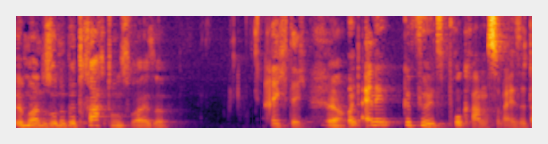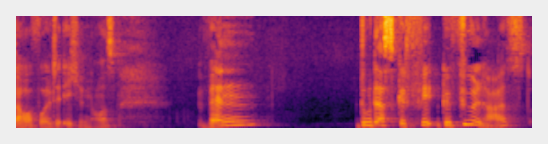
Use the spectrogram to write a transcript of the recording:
immer so eine Betrachtungsweise. Richtig. Ja. Und eine Gefühlsprogrammsweise. Darauf wollte ich hinaus. Wenn du das Gefühl hast,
